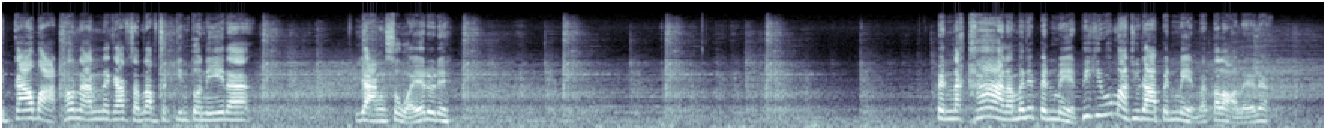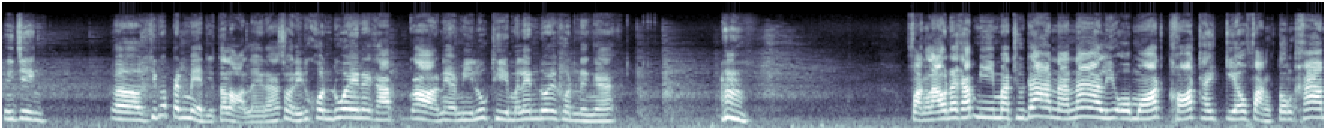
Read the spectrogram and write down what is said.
179 บาทเท่านั้นนะครับสำหรับสกินตัวนี้นะ อย่างสวยดูดิ เป็นนักฆ่านะ ไม่ได้เป็นเมดพี่คิดว่ามาทิวดาเป็นเมดมาตลอดเลยเนี่ย จริง ๆ เออคิดว่าเป็นเมดอยู่ตลอดเลยนะ สวัสดีทุกคนด้วยนะครับ ก็เนี่ยมีลูกทีมมาเล่นด้วยคนหนึ่งอะฝั่งเรานะครับ มีมาทิวด้านาน่าลีโอมอสคอสไทเกียวฝั่งตรงข้าม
